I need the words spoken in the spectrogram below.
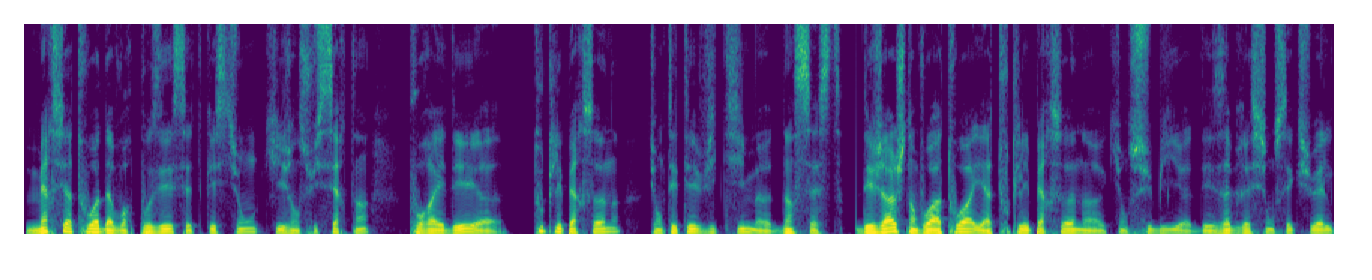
Merci à toi d'avoir posé cette question qui, j'en suis certain, pourra aider euh, toutes les personnes qui ont été victimes euh, d'inceste. Déjà, je t'envoie à toi et à toutes les personnes euh, qui ont subi des agressions sexuelles,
